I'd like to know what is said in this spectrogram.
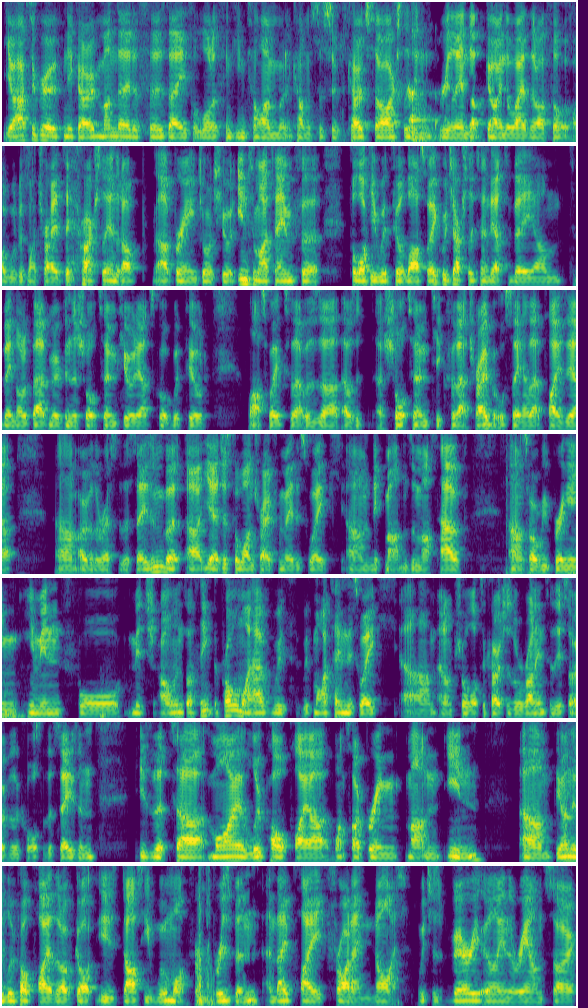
Yeah, I have to agree with Nico. Monday to Thursday is a lot of thinking time when it comes to Supercoach. So I actually didn't really end up going the way that I thought I would with my trades. Either I actually ended up uh, bringing George Hewett into my team for for Lachie Whitfield last week, which actually turned out to be um, to be not a bad move in the short term. Hewitt outscored Whitfield last week, so that was uh, that was a, a short term tick for that trade. But we'll see how that plays out. Um, over the rest of the season, but uh, yeah, just the one trade for me this week. Um, Nick Martin's a must-have. Um, so I'll be bringing him in for Mitch Owens. I think the problem I have with with my team this week, um, and I'm sure lots of coaches will run into this over the course of the season, is that uh, my loophole player. Once I bring Martin in, um, the only loophole player that I've got is Darcy Wilmot from Brisbane, and they play Friday night, which is very early in the round. So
